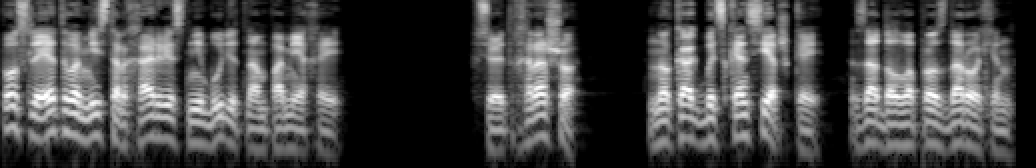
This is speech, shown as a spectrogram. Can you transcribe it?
После этого мистер Харрис не будет нам помехой. Все это хорошо. Но как быть с консьержкой? Задал вопрос Дорохин.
